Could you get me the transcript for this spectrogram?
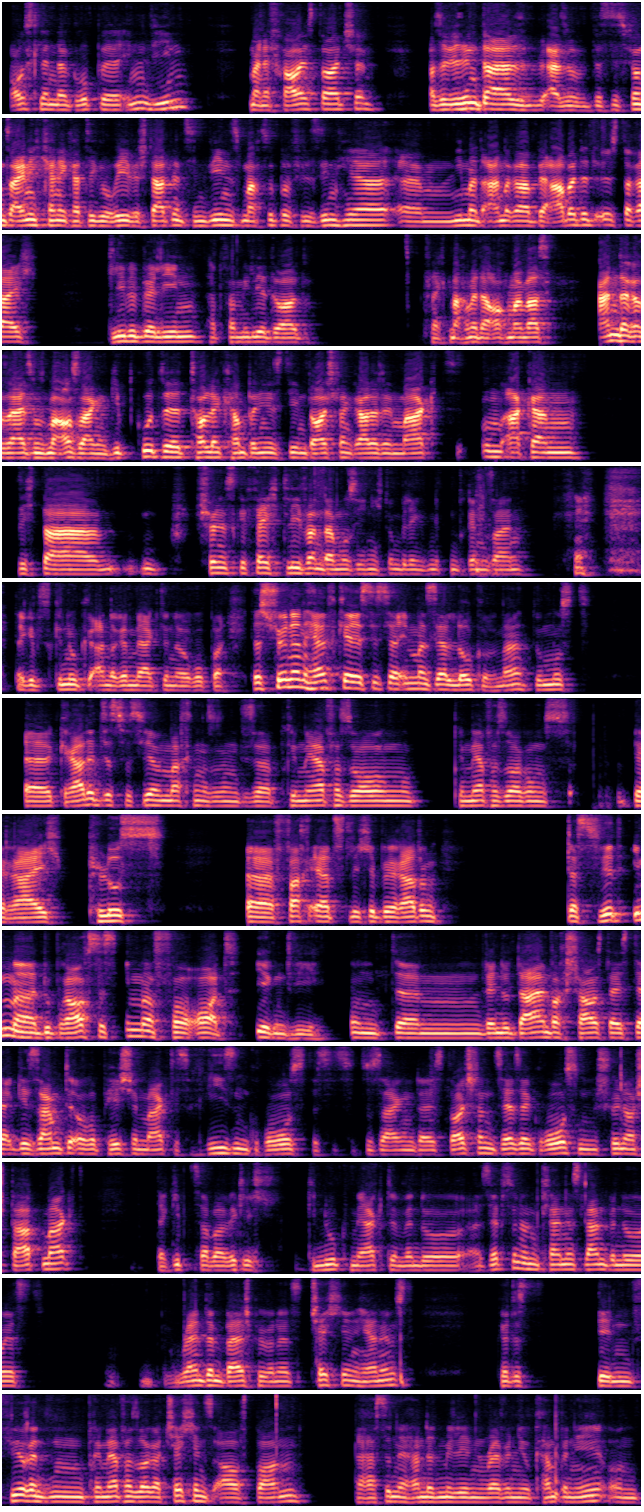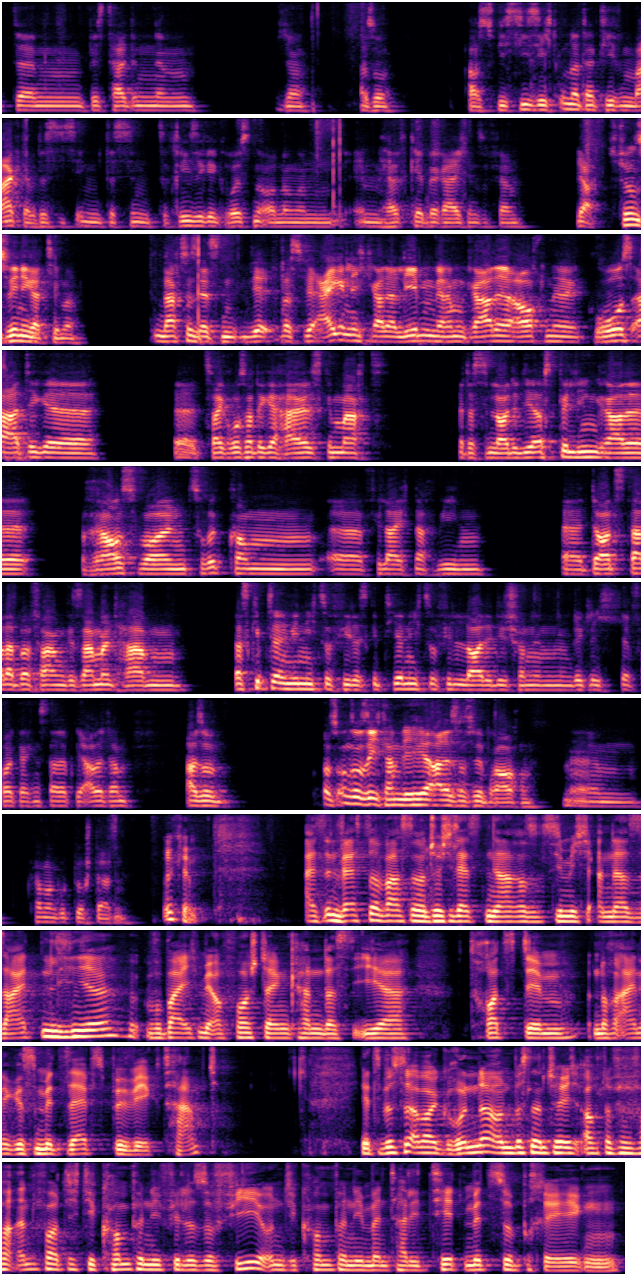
Ausländergruppe in Wien. Meine Frau ist Deutsche. Also wir sind da, also das ist für uns eigentlich keine Kategorie. Wir starten jetzt in Wien, es macht super viel Sinn hier. Ähm, niemand anderer bearbeitet Österreich. Ich liebe Berlin, hat Familie dort. Vielleicht machen wir da auch mal was. Andererseits muss man auch sagen, gibt gute, tolle Companies, die in Deutschland gerade den Markt umackern, sich da ein schönes Gefecht liefern. Da muss ich nicht unbedingt mittendrin sein. da gibt es genug andere Märkte in Europa. Das Schöne an Healthcare ist, ist ja immer sehr local. Ne? Du musst äh, gerade das, was wir machen, so in dieser Primärversorgung, Primärversorgungsbereich plus äh, fachärztliche Beratung, das wird immer, du brauchst es immer vor Ort irgendwie. Und ähm, wenn du da einfach schaust, da ist der gesamte europäische Markt ist riesengroß. Das ist sozusagen, da ist Deutschland sehr, sehr groß, ein schöner Startmarkt. Da gibt es aber wirklich genug Märkte. Wenn du, selbst in einem kleines Land, wenn du jetzt, random Beispiel, wenn du jetzt Tschechien hernimmst, könntest den führenden Primärversorger Tschechiens aufbauen da hast du eine 100 Millionen Revenue Company und ähm, bist halt in einem, ja, also aus VC-Sicht unattraktiven Markt, aber das, ist eben, das sind riesige Größenordnungen im Healthcare-Bereich. Insofern, ja, ist für uns weniger Thema. Nachzusetzen, wir, was wir eigentlich gerade erleben, wir haben gerade auch eine großartige, zwei großartige Hires gemacht. Das sind Leute, die aus Berlin gerade raus wollen, zurückkommen, äh, vielleicht nach Wien, äh, dort Startup-Erfahrung gesammelt haben, das gibt es irgendwie nicht so viel. Es gibt hier nicht so viele Leute, die schon in einem wirklich erfolgreichen Startup gearbeitet haben. Also aus unserer Sicht haben wir hier alles, was wir brauchen. Ähm, kann man gut durchstarten. Okay. Als Investor warst du natürlich die letzten Jahre so ziemlich an der Seitenlinie, wobei ich mir auch vorstellen kann, dass ihr trotzdem noch einiges mit selbst bewegt habt. Jetzt bist du aber Gründer und bist natürlich auch dafür verantwortlich, die Company-Philosophie und die Company-Mentalität mitzuprägen.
